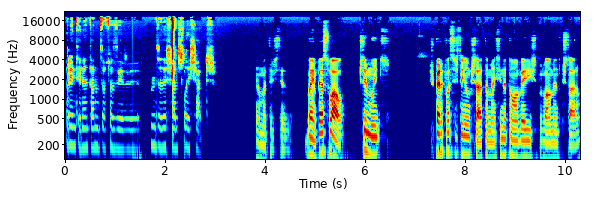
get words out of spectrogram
Quarentena está-nos a fazer. eh, nos a deixar desleixados. É uma tristeza. Bem, pessoal, gostei muito. Espero que vocês tenham gostado também. Se ainda estão a ver isto, provavelmente gostaram.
